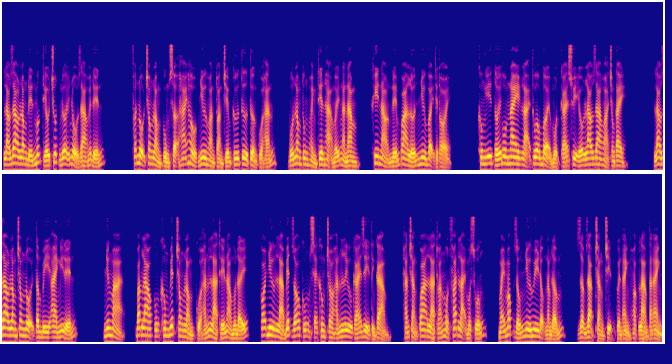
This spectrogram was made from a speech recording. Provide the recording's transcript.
lao dao long đến mức thiếu chút nữa nổ ra huyết đến. Phẫn nộ trong lòng cùng sợ hãi hầu như hoàn toàn chiếm cứ tư tưởng của hắn, vốn long tung hoành thiên hạ mấy ngàn năm, khi nào nếm qua lớn như vậy thiệt thòi. Không nghĩ tới hôm nay lại thua bởi một cái suy yếu lao ra hỏa trong tay. Lao dao long trong nội tâm bi ai nghĩ đến. Nhưng mà, bác lao cũng không biết trong lòng của hắn là thế nào muốn đấy, coi như là biết rõ cũng sẽ không cho hắn lưu cái gì tình cảm hắn chẳng qua là thoáng một phát lại một xuống, máy móc giống như huy động nằm đấm dậm dạp chẳng trị quyền ảnh hoặc làm tàn ảnh,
